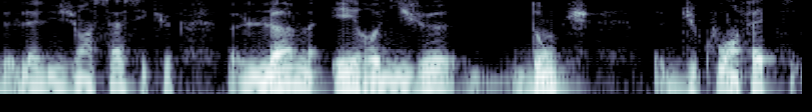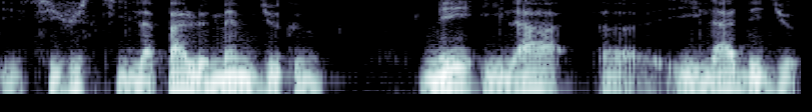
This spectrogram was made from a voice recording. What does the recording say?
l'allusion à ça, c'est que l'homme est religieux, donc du coup, en fait, c'est juste qu'il n'a pas le même Dieu que nous. Mais il a, il a des dieux,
